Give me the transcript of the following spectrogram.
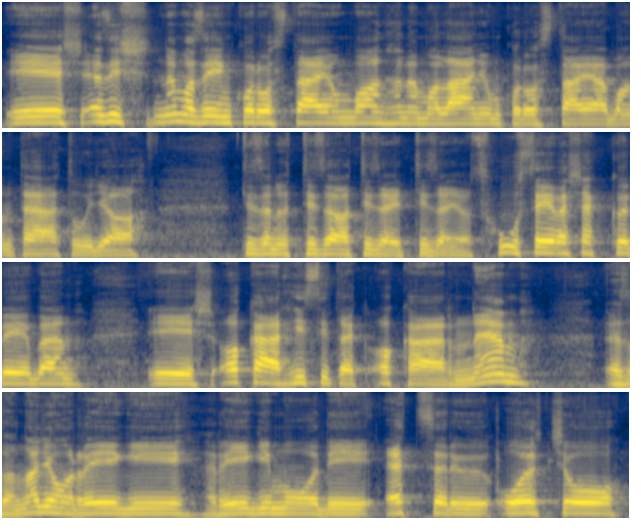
és ez is nem az én korosztályomban, hanem a lányom korosztályában, tehát úgy a 15, 16, 17, 18, 20 évesek körében, és akár hiszitek, akár nem, ez a nagyon régi, régi módi, egyszerű, olcsó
